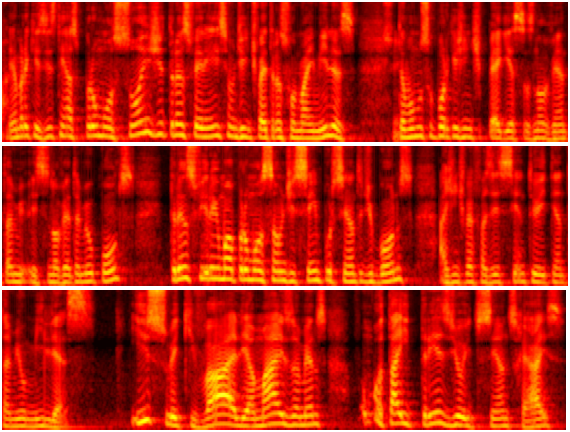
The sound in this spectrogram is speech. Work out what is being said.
Tá. Lembra que existem as promoções de transferência onde a gente vai transformar em milhas? Sim. Então vamos supor que a gente pegue essas 90 mil- esses 90 mil pontos, transfira em uma promoção de 100% de bônus, a gente vai fazer 180 mil milhas. Isso equivale a mais ou menos, vamos botar aí 13.800 reais.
